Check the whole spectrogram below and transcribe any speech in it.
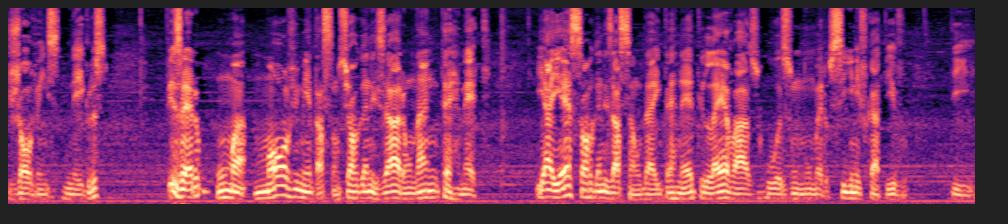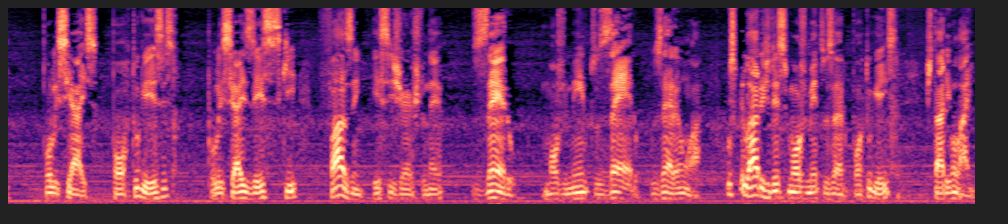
jovens negros, fizeram uma movimentação, se organizaram na internet. E aí essa organização da internet leva às ruas um número significativo de policiais portugueses, policiais esses que fazem esse gesto, né, zero, movimento zero, zerão lá. Os pilares desse movimento zero português estariam lá em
